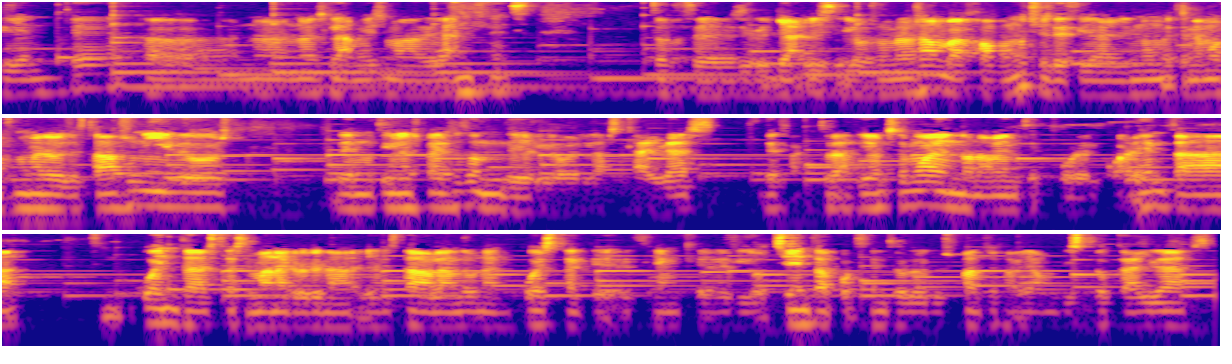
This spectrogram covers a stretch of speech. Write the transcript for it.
cliente eh, no, no, es la misma de antes. Entonces, ya, los números han bajado mucho. Es decir, tenemos números de Estados Unidos, de múltiples países donde las caídas de facturación se mueven normalmente por el 40, 50. Esta semana creo que ya estaba hablando de una encuesta que decían que el 80% de los despachos habían visto caídas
